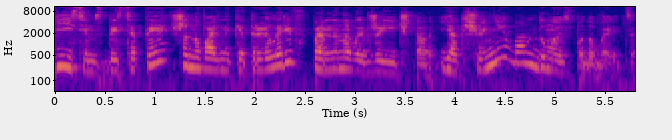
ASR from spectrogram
8 з 10. Шанувальники трилерів, впевнена, ви вже її читали. Якщо ні, вам думаю, сподобається.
